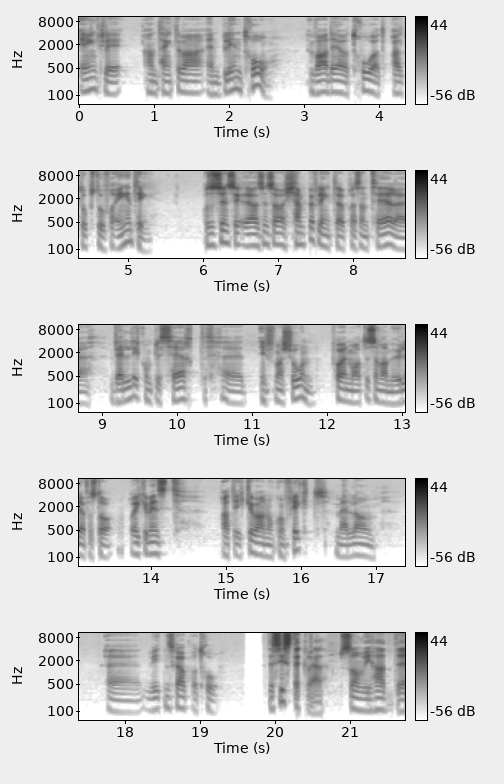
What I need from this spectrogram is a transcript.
egentlig han tenkte var en blind tro, var det å tro at alt oppsto fra ingenting. Og så syns jeg, jeg synes jeg var kjempeflink til å presentere veldig komplisert eh, informasjon på en måte som var mulig å forstå. Og ikke minst at det ikke var noen konflikt mellom eh, vitenskap og tro. Det siste kveld som vi hadde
